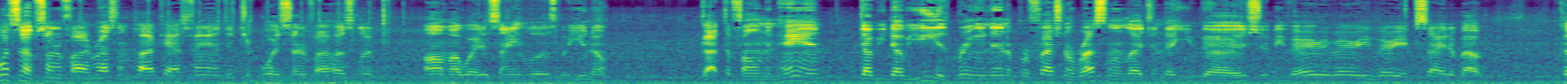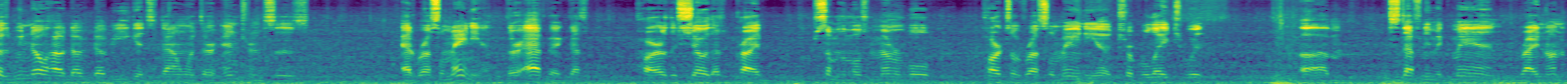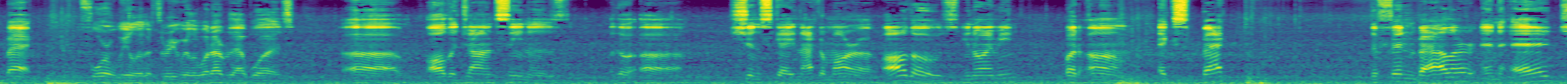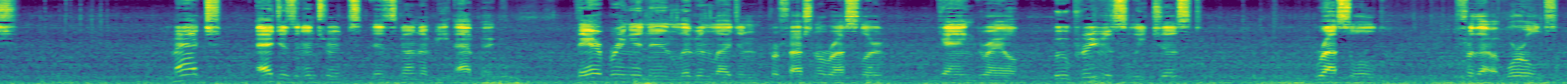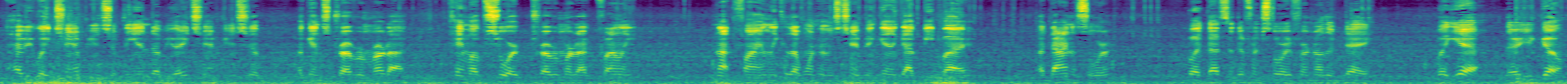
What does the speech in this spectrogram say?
What's up, Certified Wrestling Podcast fans? It's your boy, Certified Hustler, on my way to St. Louis. But you know, got the phone in hand. WWE is bringing in a professional wrestling legend that you guys should be very, very, very excited about. Because we know how WWE gets down with their entrances at WrestleMania. They're epic. That's part of the show. That's probably some of the most memorable parts of WrestleMania. Triple H with um, Stephanie McMahon riding on the back, four wheeler, the three wheeler, whatever that was. Uh, all the John Cena's, the uh, Shinsuke Nakamura, all those, you know what I mean? But um, expect the Finn Balor and Edge match. Edge's entrance is gonna be epic. They're bringing in living legend, professional wrestler Gangrel, who previously just wrestled for the World's Heavyweight Championship, the NWA Championship, against Trevor Murdoch. Came up short. Trevor Murdoch finally, not finally, because I won him as champion again, got beat by a dinosaur. But that's a different story for another day. But yeah, there you go.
